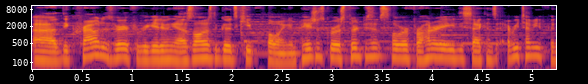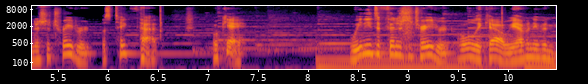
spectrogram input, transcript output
Uh, the crown is very forgiving as long as the goods keep flowing. Impatience grows 30% slower for 180 seconds every time you finish a trade route. Let's take that. Okay. We need to finish a trade route. Holy cow, we haven't even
